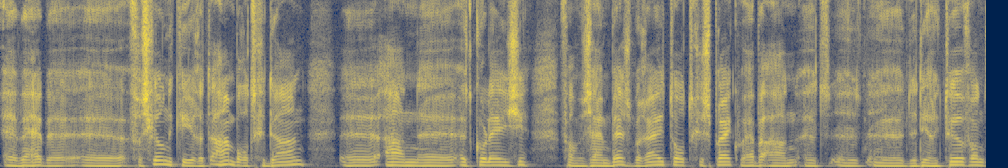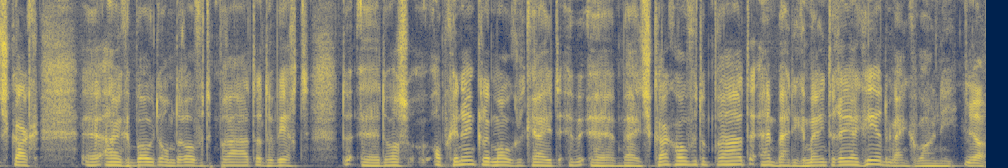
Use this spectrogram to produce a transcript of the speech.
uh, we hebben uh, verschillende keren het aanbod gedaan... aan het college van we zijn best bereid tot gesprek. We hebben aan het, de directeur van het SCAG aangeboden om erover te praten. Er, werd, er was op geen enkele mogelijkheid bij het SCAG over te praten... en bij de gemeente reageerde men gewoon niet. Ja.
